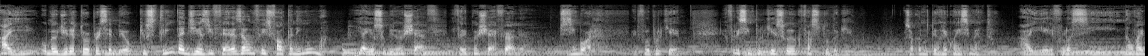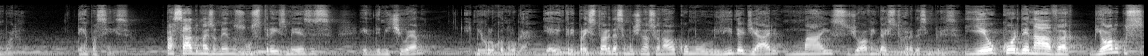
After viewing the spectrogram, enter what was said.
Aí o meu diretor percebeu que os 30 dias de férias ela não fez falta nenhuma. E aí eu subi no meu chefe e falei pro meu chefe, olha, preciso ir embora. Ele falou, por quê? Eu falei, sim, porque sou eu que faço tudo aqui. Só que eu não tenho reconhecimento. Aí ele falou assim, não vai embora. Tenha paciência. Passado mais ou menos uns três meses, ele demitiu ela, e me colocou no lugar. E aí eu entrei para a história dessa multinacional como líder de área mais jovem da história dessa empresa. E eu coordenava biólogos,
